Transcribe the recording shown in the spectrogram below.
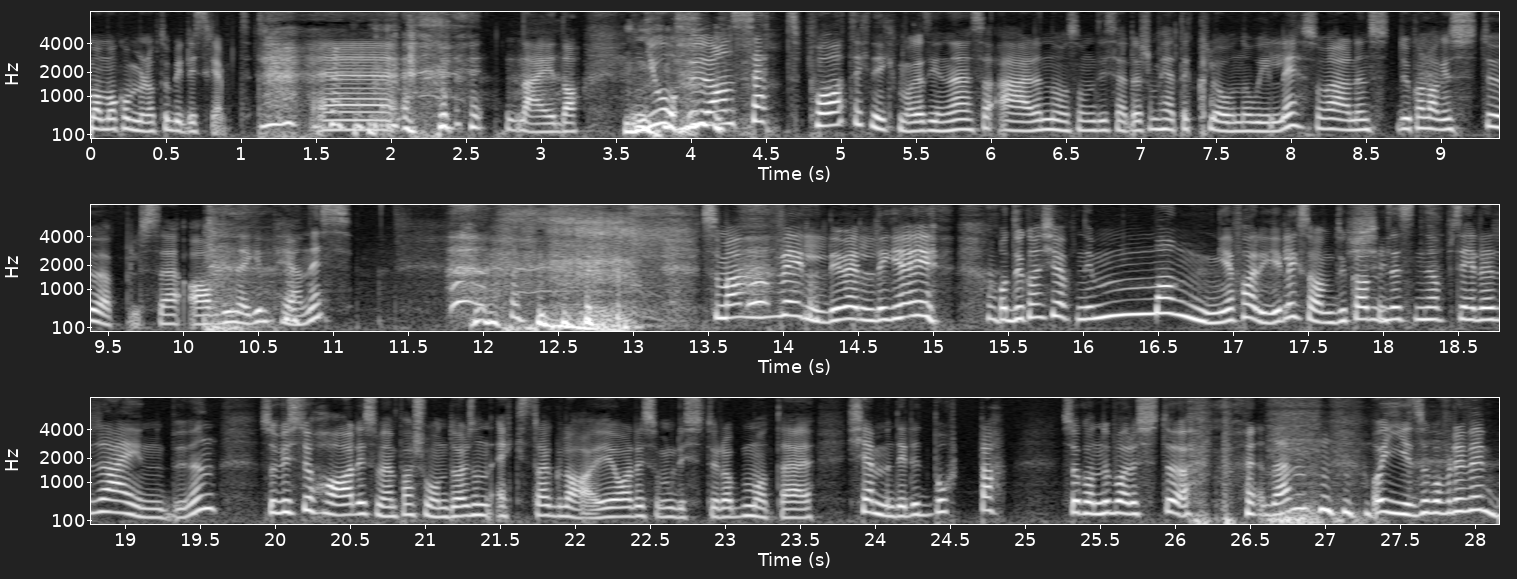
mamma kommer nok til å bli litt skremt. Eh, nei da. Jo, uansett, på Teknikkmagasinet så er det noe som de selger som heter Clone Willy. Så er en, du kan lage en støpelse av din egen penis. Som er veldig, veldig gøy. Og du kan kjøpe den i mange farger, liksom. Du kan Shit. nesten ha på hele regnbuen. Så hvis du har liksom en person du er sånn ekstra glad i og har liksom lyst til å på en måte kjemme de litt bort, da. Så kan du bare støpe den og gi den så godt, for den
